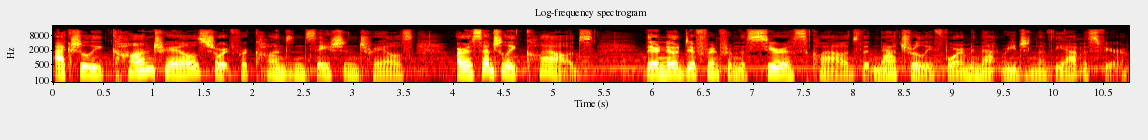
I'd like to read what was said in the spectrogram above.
Actually, contrails, short for condensation trails, are essentially clouds they're no different from the cirrus clouds that naturally form in that region of the atmosphere.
